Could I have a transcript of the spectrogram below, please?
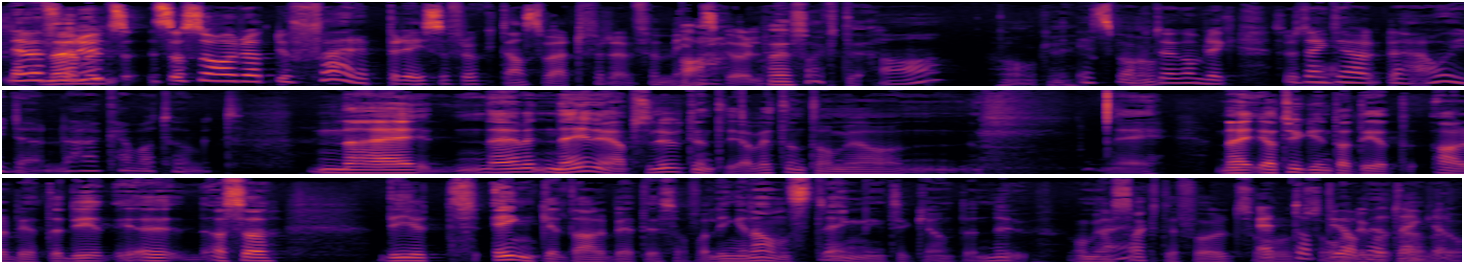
Nej, men Nej, förut så, så sa du att du skärper dig så fruktansvärt för, för min Va? skull. Har jag sagt det? Ja, Ja, okej. ett svagt ja. ögonblick. Så då tänkte jag, det här, oj, det, här kan vara tungt. Nej, nej, men- nej, nej, absolut inte. Jag vet inte om jag... Nej, nej jag tycker inte att det är ett arbete. Det är, eh, alltså, det är ju ett enkelt arbete i så fall. Ingen ansträngning tycker jag inte nu. Om jag Nej. sagt det förut så, Ett så toppjobb har det gått helt över.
